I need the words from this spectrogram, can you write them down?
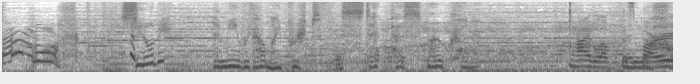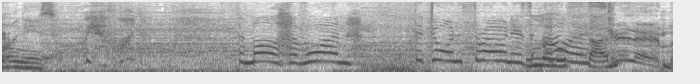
Ambush! Shinobi? And me without my brute. The step has spoken. I love this the part. Nahani's. We have won. The Maul have won. The Dawn Throne is Little ours. son. him!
